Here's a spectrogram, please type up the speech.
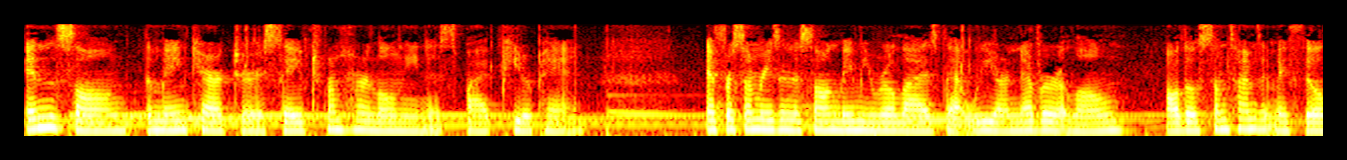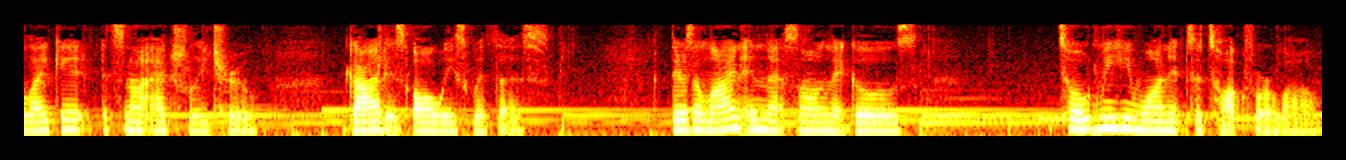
In the song, the main character is saved from her loneliness by Peter Pan. And for some reason, the song made me realize that we are never alone. Although sometimes it may feel like it, it's not actually true. God is always with us. There's a line in that song that goes, Told me he wanted to talk for a while.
